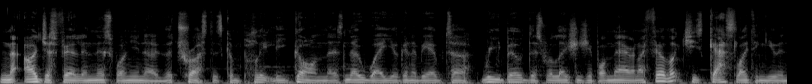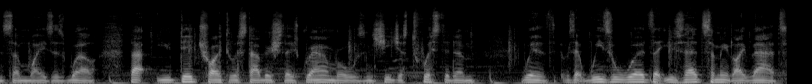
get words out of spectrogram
Now, I just feel in this one, you know, the trust is completely gone. There's no way you're going to be able to rebuild this relationship on there. And I feel like she's gaslighting you in some ways as well. That you did try to establish those ground rules and she just twisted them with, was it weasel words that you said? Something like that.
